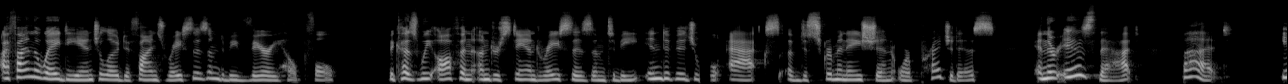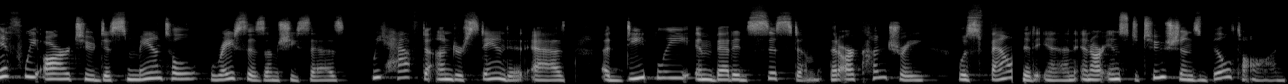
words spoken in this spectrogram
I find the way DiAngelo defines racism to be very helpful because we often understand racism to be individual acts of discrimination or prejudice, and there is that, but if we are to dismantle racism, she says, we have to understand it as a deeply embedded system that our country was founded in and our institutions built on.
